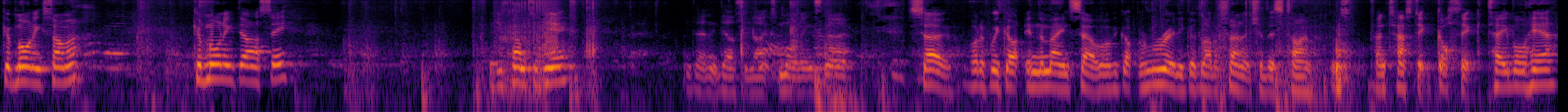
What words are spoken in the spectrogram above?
Good morning, Summer. Good morning, Darcy. Have you come to view? I don't think Darcy likes mornings now. So, what have we got in the main cell? Well, we've got a really good lot of furniture this time. This fantastic Gothic table here.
